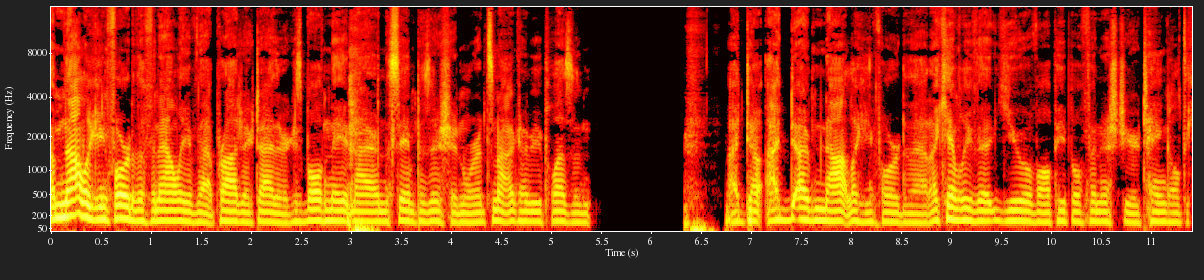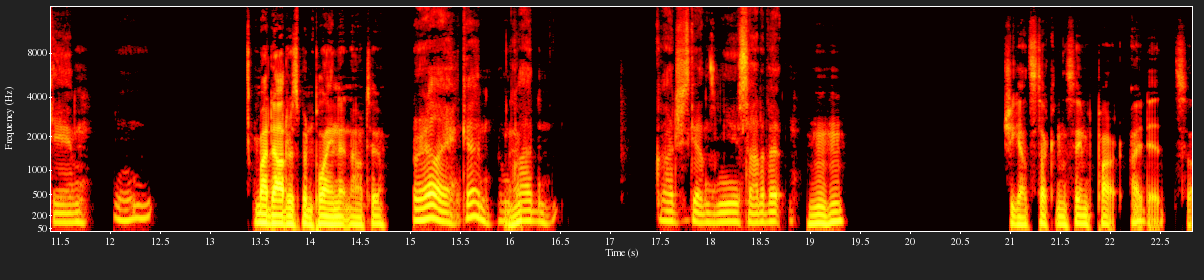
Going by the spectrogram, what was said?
I'm not looking forward to the finale of that project either, because both Nate and I are in the same position where it's not going to be pleasant. I don't. I, I'm not looking forward to that. I can't believe that you, of all people, finished your Tangled game. My daughter's been playing it now too. Really good. I'm glad. Glad she's getting some use out of it. Mm-hmm. She got stuck in the same part I did. So.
